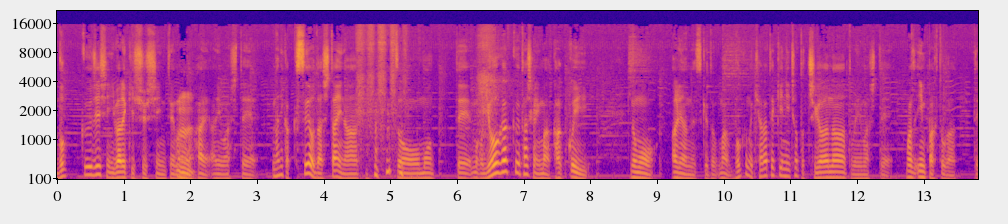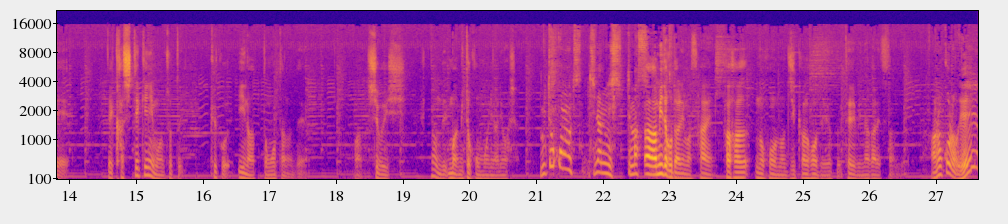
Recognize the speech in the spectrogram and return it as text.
僕自身茨城出身っていうのが、うん。はい、ありまして何か癖を出したいなと思って もう洋楽確かにまあかっこいいのもありなんですけど、まあ、僕のキャラ的にちょっと違うなと思いましてまずインパクトがあってで歌詞的にもちょっと結構いいなと思ったので、まあ、渋いし。なので、まあ、水戸黄門にありました。水戸黄門ちちなみに知ってます？ああ見たことあります、はい、母の方の実家の方でよくテレビ流れてたんで。あの頃え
